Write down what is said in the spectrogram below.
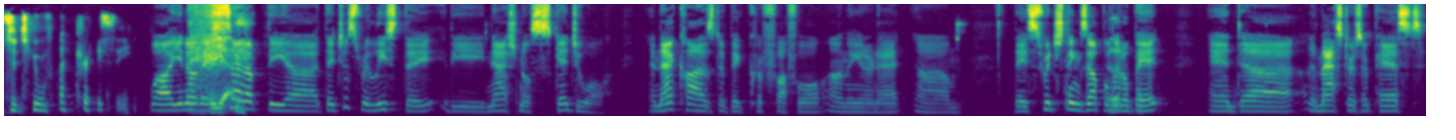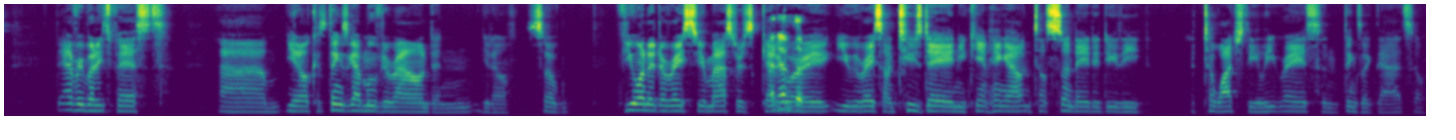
to do bike racing. Well, you know, they Yeah. set up the. Uh, they just released the the national schedule, and that caused a big kerfuffle on the internet. Um, they switched things up a little bit, and uh, the masters are pissed. Everybody's pissed. Um, you know, because things got moved around, and you know, so if you wanted to race your masters have the- category, you race on Tuesday, and you can't hang out until Sunday to do the to watch the elite race and things like that. So,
